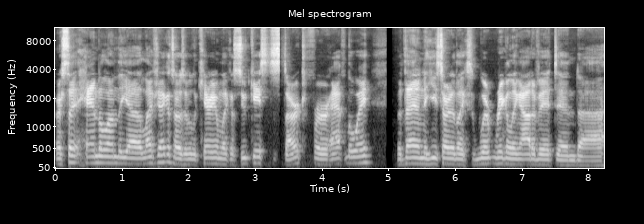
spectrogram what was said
or set handle on the uh, life jacket so i was able to carry him like a suitcase to start for half of the way but then he started like wriggling out of it and uh,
